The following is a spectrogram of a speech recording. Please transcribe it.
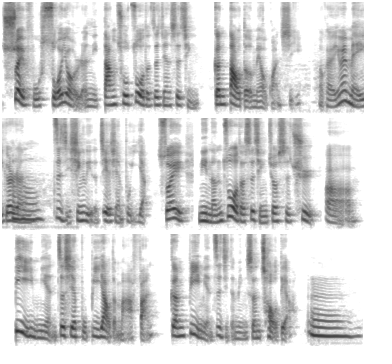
说服所有人，你当初做的这件事情跟道德没有关系。OK，因为每一个嗯人自己心里的界限不一样，所以你能做的事情就是去呃避免这些不必要的麻烦。跟避免自己的名声臭掉。嗯，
